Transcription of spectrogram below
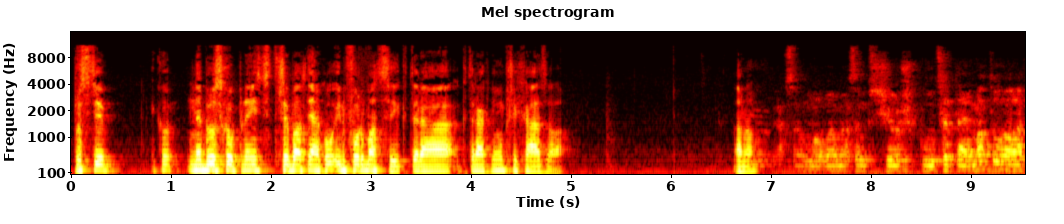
prostě jako nebyl schopný střebat nějakou informaci, která, která k němu přicházela. Ano. Já se omlouvám, já jsem přišel už v půlce tématu, ale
